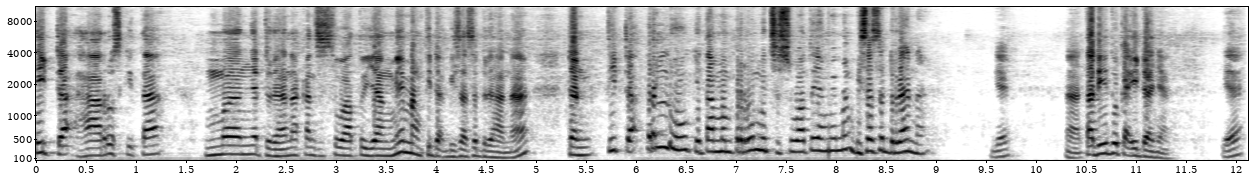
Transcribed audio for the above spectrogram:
Tidak harus kita menyederhanakan sesuatu yang memang tidak bisa sederhana dan tidak perlu kita memperumit sesuatu yang memang bisa sederhana ya. Nah tadi itu kaidahnya ya.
